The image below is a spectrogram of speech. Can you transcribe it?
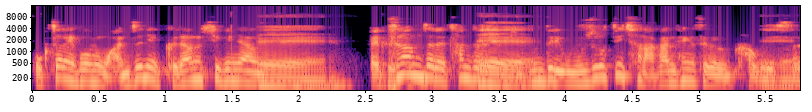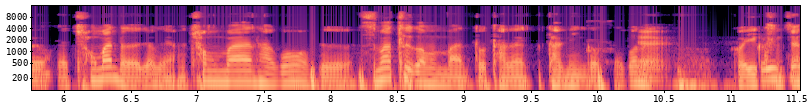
복장에 보면 완전히 그 당시 그냥 예. 베트남전에 참전했던 예. 미군들이 우주로 뛰쳐나간 행색을 하고 예, 있어요. 그냥 총만 다르죠, 그냥. 총만 하고, 그, smart gun만 또 다른, 달린 거 빼고는 예. 거의 그리고- 진짜,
